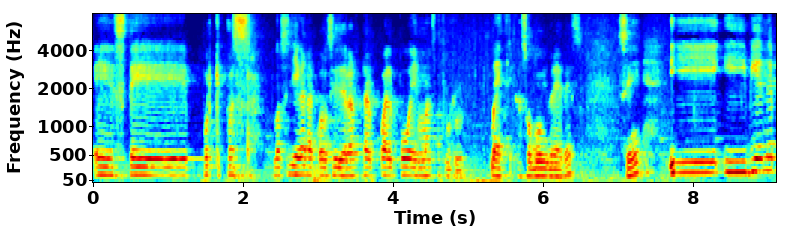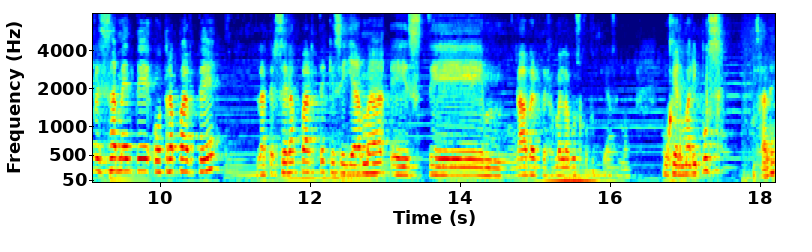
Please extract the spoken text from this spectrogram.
este, porque pues no se llegan a considerar tal cual poemas por métricas o muy breves, ¿sí? Y, viene precisamente otra parte, la tercera parte que se llama, este, a ver, déjame la busco porque. Mujer Mariposa, ¿sale?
